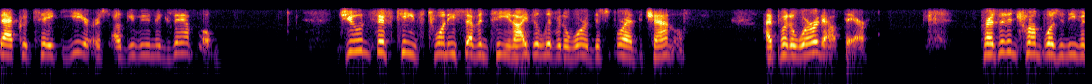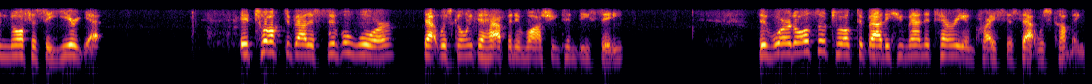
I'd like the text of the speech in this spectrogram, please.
that could take years. I'll give you an example. June 15th, 2017, I delivered a word. This is before I had the channel. I put a word out there. President Trump wasn't even in office a year yet. It talked about a civil war that was going to happen in Washington, D.C. The word also talked about a humanitarian crisis that was coming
